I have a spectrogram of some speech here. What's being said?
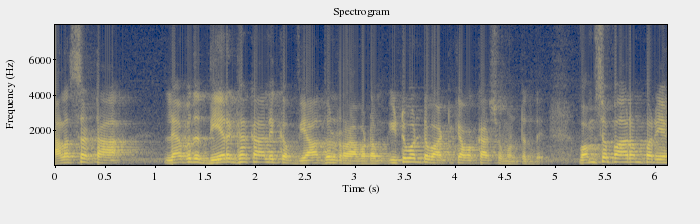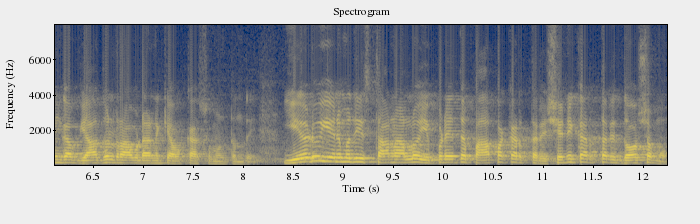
అలసట లేకపోతే దీర్ఘకాలిక వ్యాధులు రావడం ఇటువంటి వాటికి అవకాశం ఉంటుంది. వంశపారంపర్యంగా వ్యాధులు రావడానికి అవకాశం ఉంటుంది. ఏడు ఎనిమిది స్థానాల్లో ఎప్పుడైతే పాపకర్తరి శనికర్తరి దోషము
